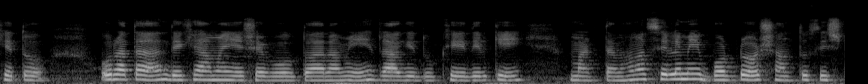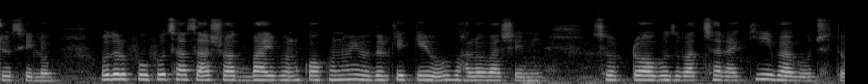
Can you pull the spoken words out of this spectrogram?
খেত। ওরা তা দেখে আমায় এসে বলতো, আর আমি রাগে দুঃখে এদেরকেই মারতাম। আমার ছেলে মেয়ে বড্ড শান্তশিষ্ট ছিল। ওদের ফুফু, চাচা, সৎ ভাই বোন কখনোই ওদেরকে কেউ ভালোবাসেনি। ছোট্ট অবুজ বাচ্চারা কী বা বুঝতো?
